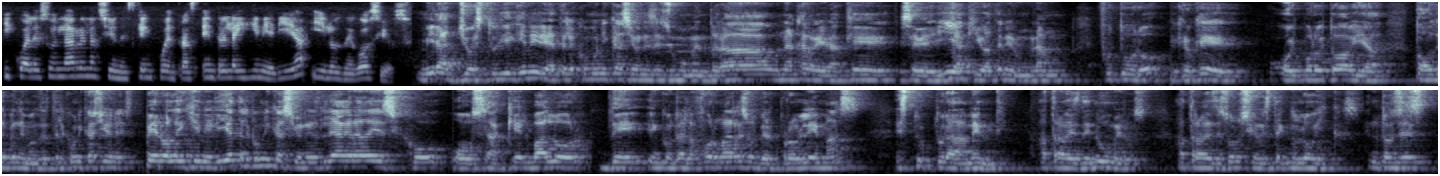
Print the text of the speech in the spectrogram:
¿Y cuáles son las relaciones que encuentras entre la ingeniería y los negocios? Mira, yo estudié ingeniería de telecomunicaciones, en su momento era una carrera que se veía que iba a tener un gran futuro. Creo que hoy por hoy todavía todos dependemos de telecomunicaciones, pero a la ingeniería de telecomunicaciones le agradezco o saqué el valor de encontrar la forma de resolver problemas estructuradamente, a través de números, a través de soluciones tecnológicas. Entonces,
